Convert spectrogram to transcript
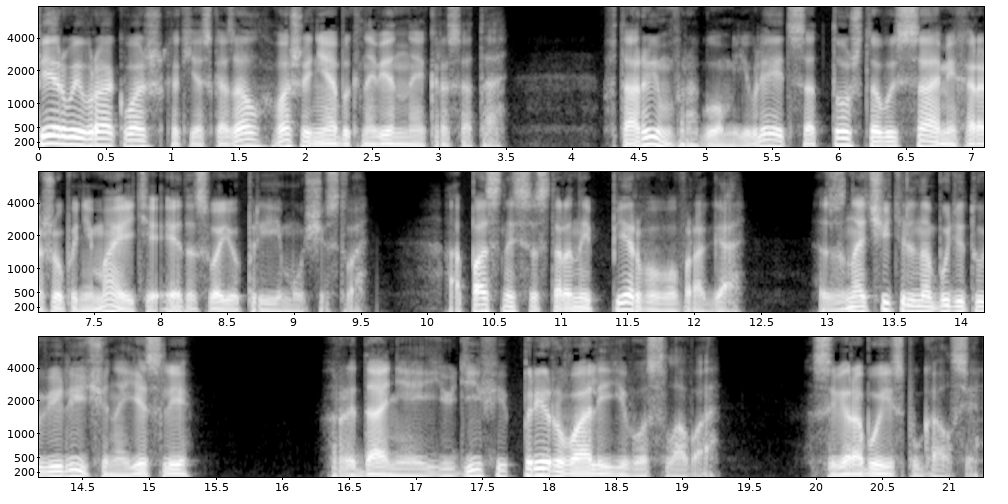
Первый враг ваш, как я сказал, ваша необыкновенная красота. Вторым врагом является то, что вы сами хорошо понимаете, это свое преимущество опасность со стороны первого врага значительно будет увеличена, если... Рыдания Юдифи прервали его слова. Зверобой испугался.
